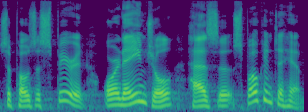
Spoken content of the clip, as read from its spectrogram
Suppose a spirit or an angel has uh, spoken to him.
